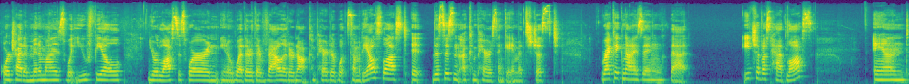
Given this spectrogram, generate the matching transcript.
or try to minimize what you feel your losses were and you know whether they're valid or not compared to what somebody else lost it this isn't a comparison game. It's just recognizing that each of us had loss and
